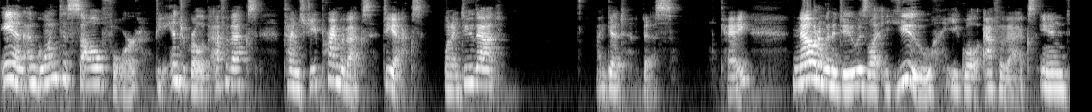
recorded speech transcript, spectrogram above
And I'm going to solve for the integral of f of x times g prime of x dx. When I do that, I get this. Okay, now what I'm going to do is let u equal f of x and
